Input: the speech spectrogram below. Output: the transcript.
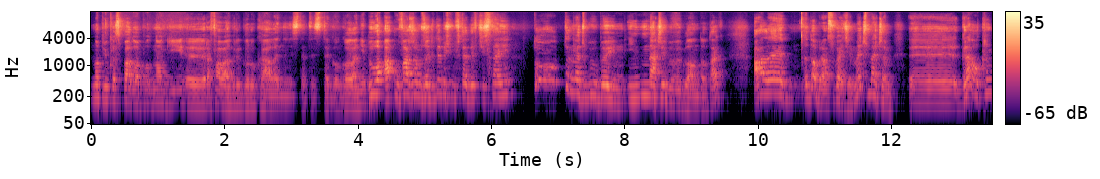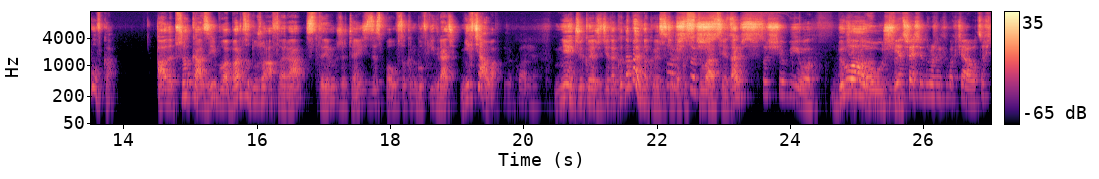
No piłka spadła pod nogi y, Rafała Grygoruka, ale no, niestety z tego gola nie było. A uważam, że gdybyśmy wtedy wcisnęli, to ten mecz byłby in, inaczej by wyglądał, tak? Ale dobra, słuchajcie, mecz meczem. Yy, gra okręgówka. Ale przy okazji była bardzo duża afera z tym, że część zespołów z okręgówki grać nie chciała. Dokładnie. Nie wiem, czy kojarzycie taką, na pewno kojarzycie taką sytuację, tak? Coś, coś się obiło. Było, uszy. Dwie trzecie drużyn chyba chciało. Coś,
